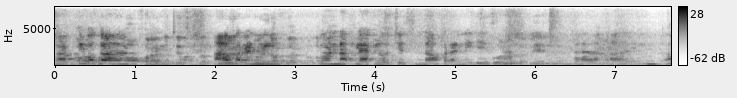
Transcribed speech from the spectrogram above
కాబట్టి ఒక ఆఫర్ అన్ని అన్ని అండ్ హాఫ్ ల్యాక్ టూ ల్యాక్లో వచ్చేస్తుంది. ఆఫర్ అన్నీ చేసిన. ఇంకా?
